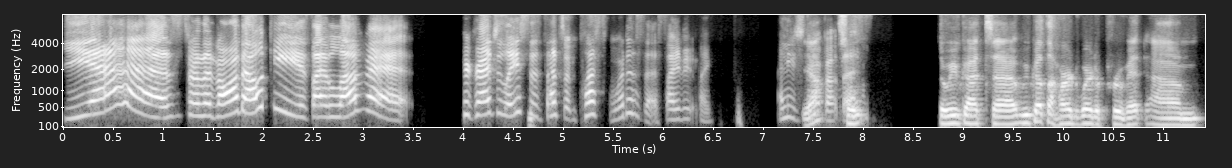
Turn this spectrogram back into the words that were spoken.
Yes, for the non alkies. I love it. Congratulations. That's a plus. What is this? I need like I need to yeah, know about so, this. So we've got uh, we've got the hardware to prove it. Um,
